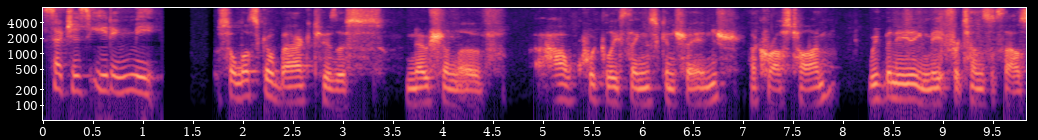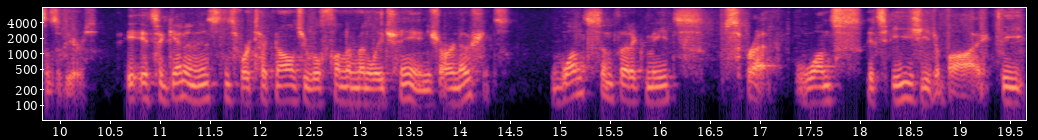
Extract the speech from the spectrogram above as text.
such as eating meat? So let's go back to this notion of how quickly things can change across time. We've been eating meat for tens of thousands of years. It's again an instance where technology will fundamentally change our notions. Once synthetic meats spread, once it's easy to buy, the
